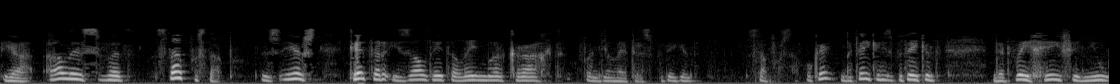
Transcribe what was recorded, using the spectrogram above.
ja, alles wat, stap voor stap. Dus eerst, ketter is altijd alleen maar kracht van die letters. Betekent stap voor stap. Oké? Okay? Betekenis betekent dat wij geven nu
